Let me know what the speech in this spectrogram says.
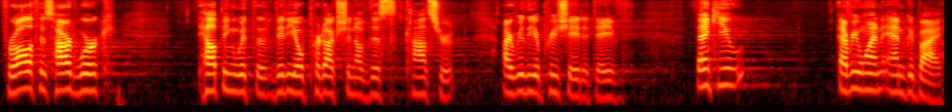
for all of his hard work helping with the video production of this concert. I really appreciate it, Dave. Thank you, everyone, and goodbye.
